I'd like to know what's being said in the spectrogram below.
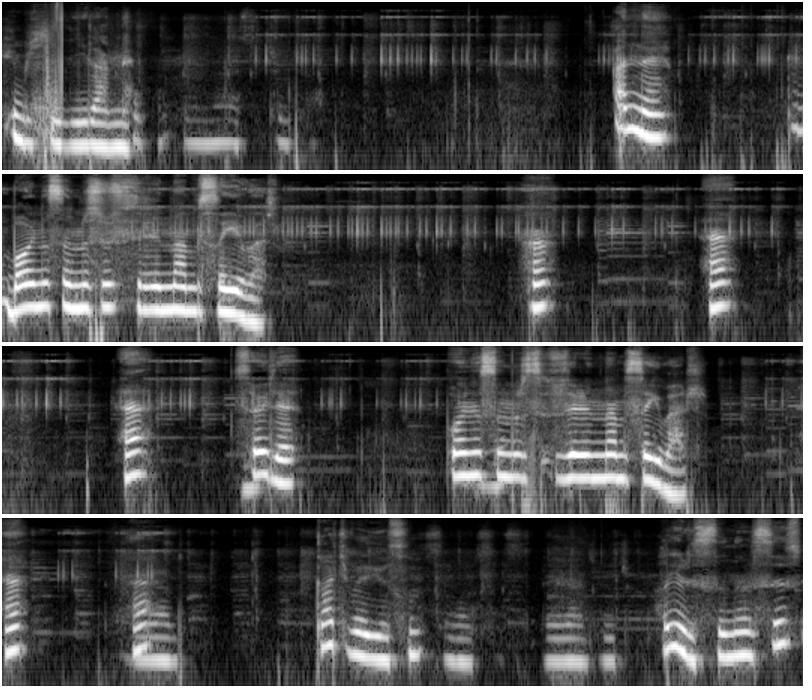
İyi bir şey değil anne. Anne. Boynuzun sürüsünden bir sayı var. Ha? He? Söyle. Boynu sınırsız üzerinden bir sayı ver. Kaç veriyorsun? Sınırsız. Eğlenceli. çok. Hayır sınırsız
